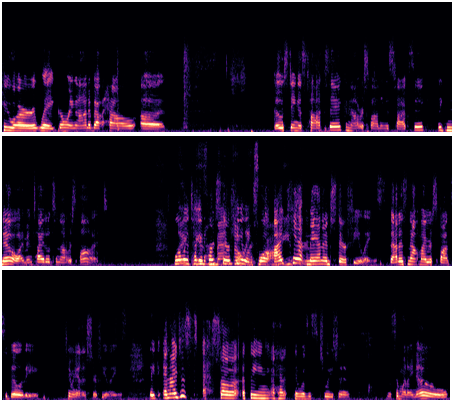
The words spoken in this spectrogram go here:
who are like going on about how uh ghosting is toxic and not responding is toxic? Like, no, I'm entitled to not respond. Well, Like, it, it hurts their feelings. Well, I can't manage their feelings. That is not my responsibility to manage their feelings. Like, and I just saw a thing. I had there was a situation with someone I know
